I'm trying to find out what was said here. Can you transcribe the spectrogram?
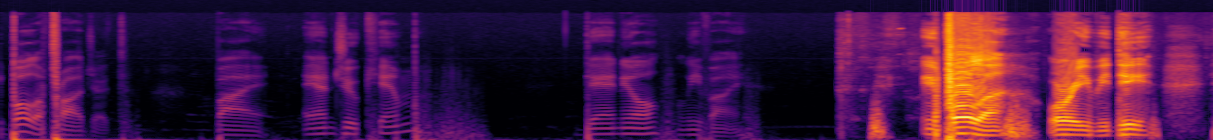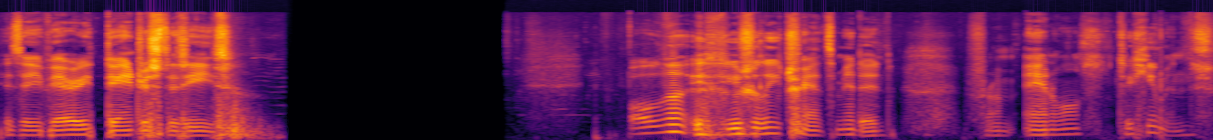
Ebola Project by Andrew Kim, Daniel Levi. Ebola, or EVD, is a very dangerous disease. Ebola is usually transmitted from animals to humans.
